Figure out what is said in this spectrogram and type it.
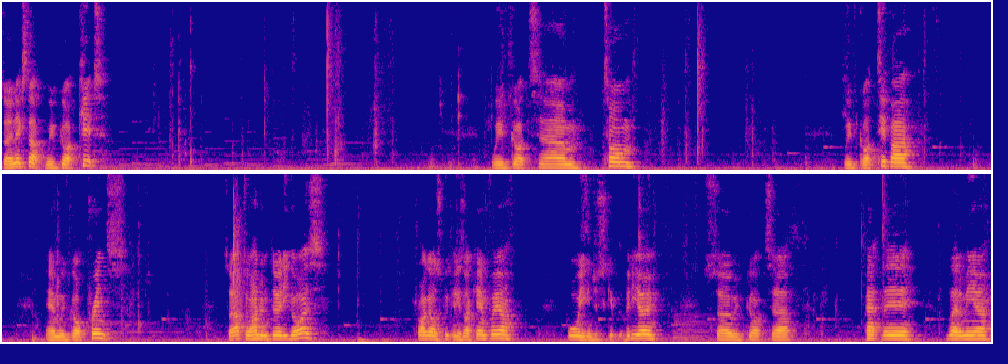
So next up, we've got Kitt. We've got um, Tom, We've got Tipper and we've got Prince. So up to 130 guys. Try go as quickly as I can for you or you can just skip the video. So we've got uh, Pat there, Vladimir,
